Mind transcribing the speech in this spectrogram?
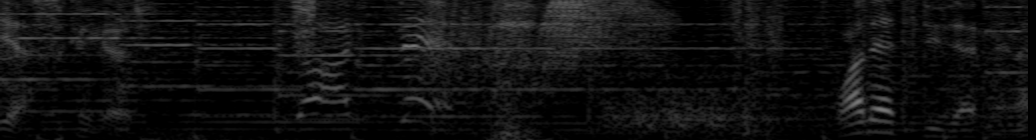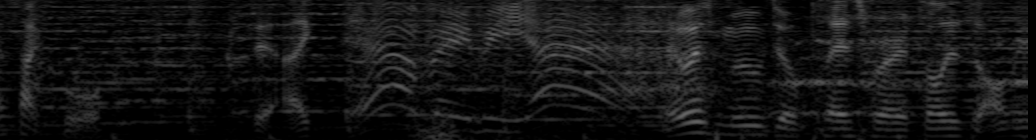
Yes. Okay, good. Dodge this! Why'd they have to do that, man? That's not cool. They, like, Yeah, baby, yeah! they always move to a place where it's always only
